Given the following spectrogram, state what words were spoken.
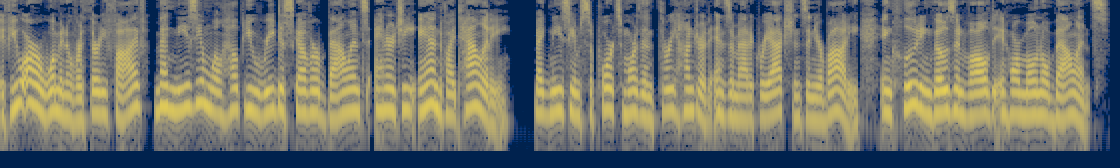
If you are a woman over 35, magnesium will help you rediscover balance, energy, and vitality. Magnesium supports more than 300 enzymatic reactions in your body, including those involved in hormonal balance.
